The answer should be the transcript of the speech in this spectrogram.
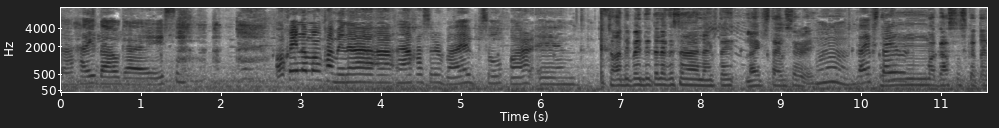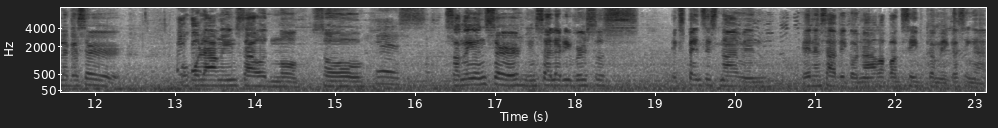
siya. Hi daw guys. okay naman kami na ah, nakaka-survive so far and Tsaka depende talaga sa lifestyle, lifestyle sir eh. hmm, lifestyle. Kung magastos ka talaga sir, kukulangin yung sahod mo. So, Yes. sa ngayon sir, yung salary versus expenses namin, kaya nang sabi ko, nakakapag-save kami kasi nga,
